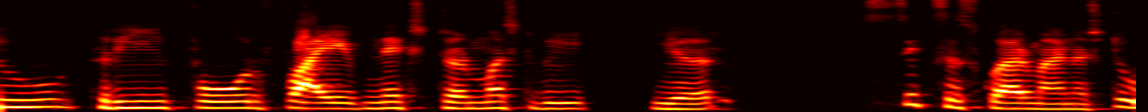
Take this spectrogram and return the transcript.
2 3 4 5 next term must be here 6 square minus 2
